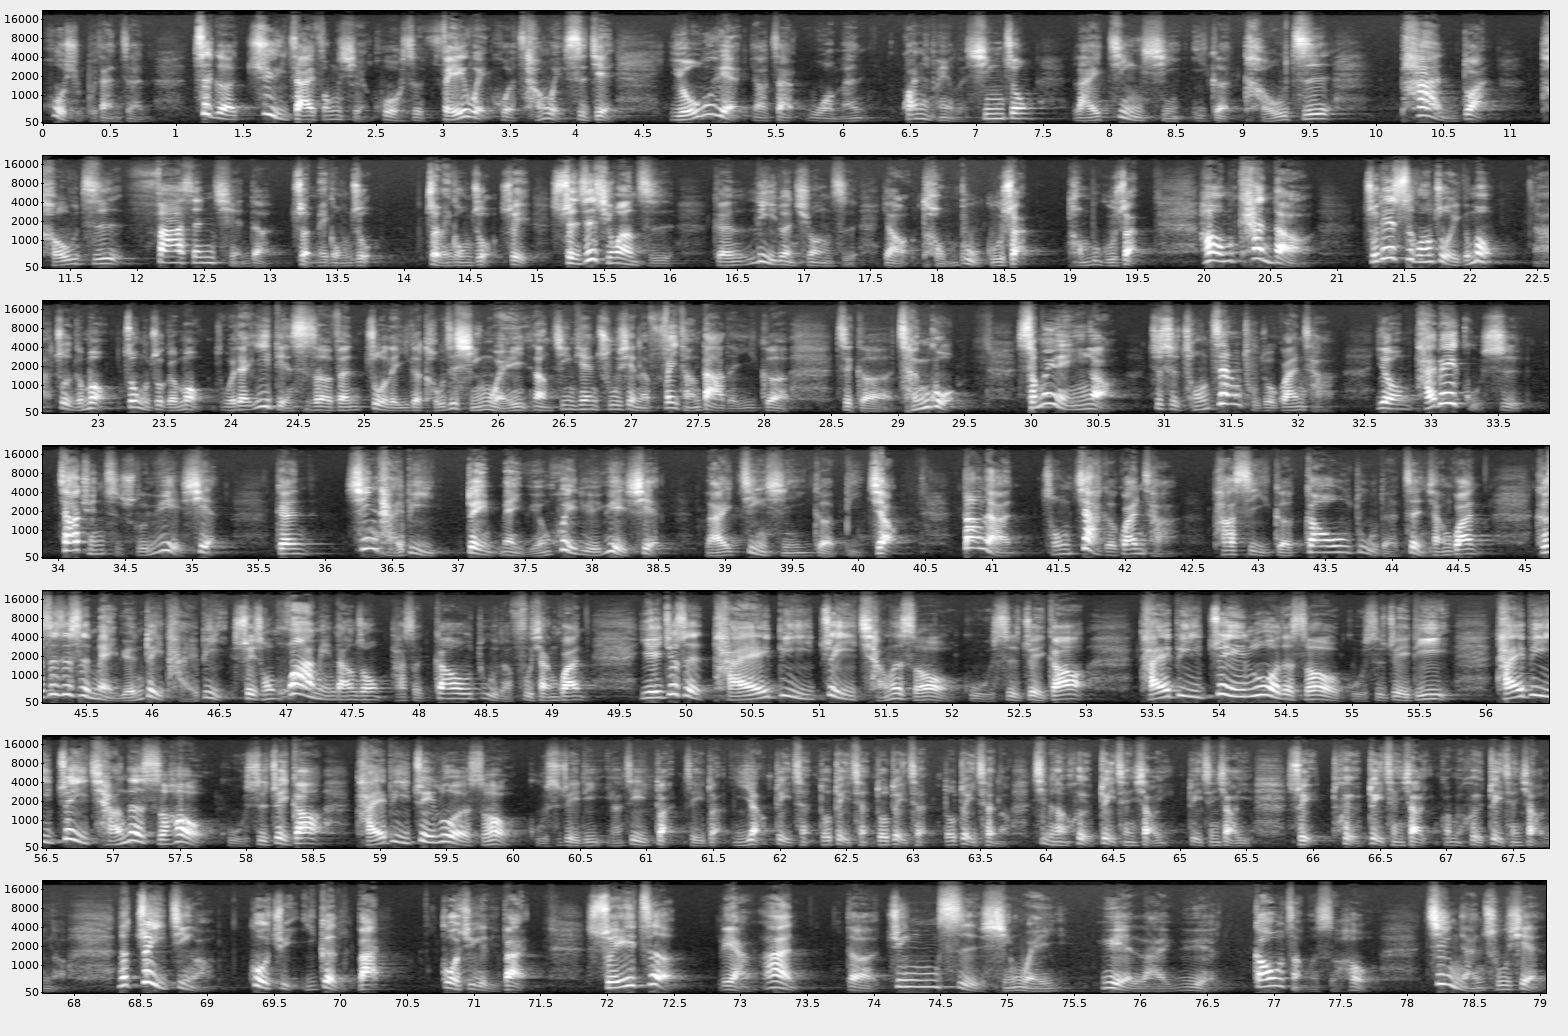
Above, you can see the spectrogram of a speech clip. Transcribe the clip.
或许不战争，这个巨灾风险或是肥尾或长尾事件，永远要在我们。观众朋友的心中来进行一个投资判断、投资发生前的准备工作、准备工作，所以损失期望值跟利润期望值要同步估算、同步估算。好，我们看到昨天时光做一个梦啊，做个梦，中午做个梦，我在一点四十二分做了一个投资行为，让今天出现了非常大的一个这个成果。什么原因啊？就是从这张图做观察，用台北股市加权指数的月线跟新台币对美元汇率的月线来进行一个比较，当然从价格观察，它是一个高度的正相关。可是这是美元对台币，所以从画面当中它是高度的负相关，也就是台币最强的时候，股市最高。台币最弱的时候，股市最低；台币最强的时候，股市最高；台币最弱的时候，股市最低。你看这一段，这一段一样对称，都对称，都对称，都对称了。基本上会有对称效应，对称效应，所以会有对称效应，后面会有对称效应啊。那最近啊，过去一个礼拜，过去一个礼拜，随着两岸的军事行为越来越高涨的时候，竟然出现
